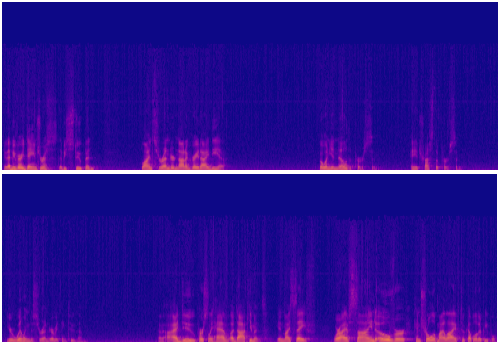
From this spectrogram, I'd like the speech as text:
Okay, that'd be very dangerous. That'd be stupid. Blind surrender, not a great idea. But when you know the person and you trust the person, you're willing to surrender everything to them. I do personally have a document in my safe where I have signed over control of my life to a couple other people.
